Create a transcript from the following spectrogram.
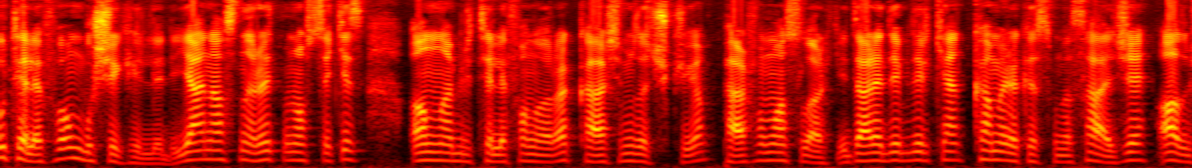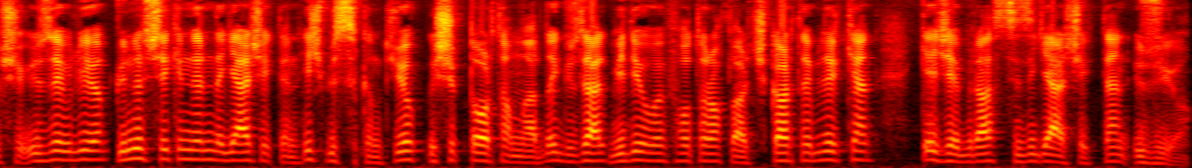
Bu telefon bu şekildeydi. Yani aslında Redmi Note 8 alınabilir telefon olarak karşımıza çıkıyor. Performans olarak idare edebilirken kamera kısmında sadece az bir şey üzebiliyor. Gündüz çekimlerinde gerçekten hiçbir sıkıntı yok. Işıklı ortamlarda güzel video ve fotoğraflar çıkartabilirken gece biraz sizi gerçekten üzüyor.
